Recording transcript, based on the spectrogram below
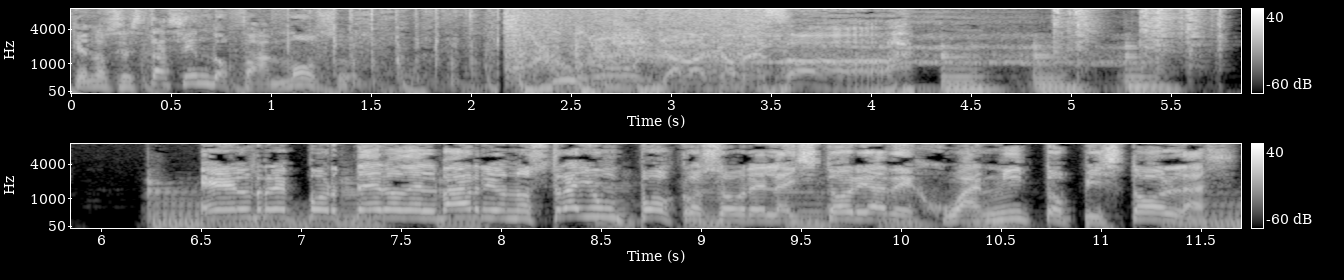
que nos está haciendo famosos. El reportero del barrio nos trae un poco sobre la historia de Juanito Pistolas,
